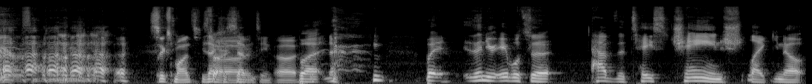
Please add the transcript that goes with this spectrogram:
year. Or something. six months. He's actually Uh, 17. uh, but but then you're able to have the taste change like, you know,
